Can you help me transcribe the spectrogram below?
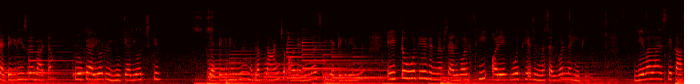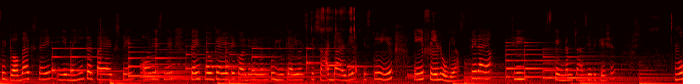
कैटेगरीज में बांटा प्रोकैरियोट और यूकैरियोट्स की कैटेगरीज में मतलब प्लांट्स और एनिमल्स की कैटेगरीज में एक तो वो थे जिनमें सेल वॉल थी और एक वो थे जिनमें सेल वॉल नहीं थी ये वाला इसके काफ़ी ड्रॉबैक्स रहे ये नहीं कर पाया एक्सप्लेन और इसने कई प्रोकैरियोटिक ऑर्गेनिज्म को यूकैरियोट्स के साथ डाल दिया इसलिए ये ये फेल हो गया फिर आया थ्री किंगडम क्लासिफिकेशन वो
